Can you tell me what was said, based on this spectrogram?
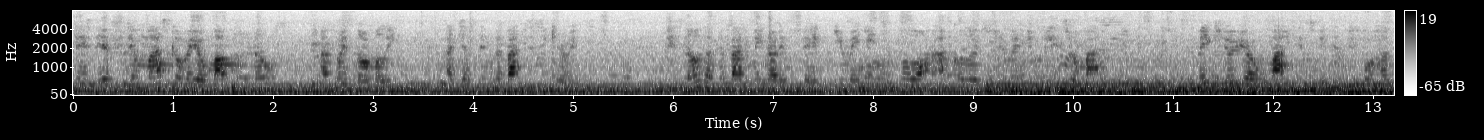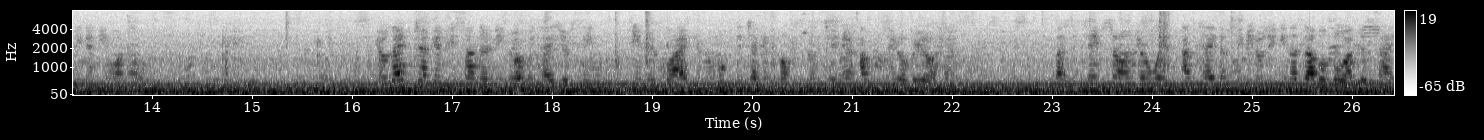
Place the oxygen mask over your mouth and nose and breathe normally, adjusting the band to secure it. Please note that the band may not inflate. You may need to pull on a collar string to release your mask. Make sure your mask is fitted before helping anyone else. Your life jacket is underneath or beside your seat. If required, remove the jacket from its container and put it over your head. Pass the tapes around your waist and tie them securely in a double bow at the side.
